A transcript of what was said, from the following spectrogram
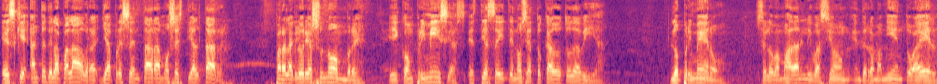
es que antes de la palabra ya presentáramos este altar para la gloria a su nombre y con primicias. Este aceite no se ha tocado todavía. Lo primero, se lo vamos a dar en libación, en derramamiento a Él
